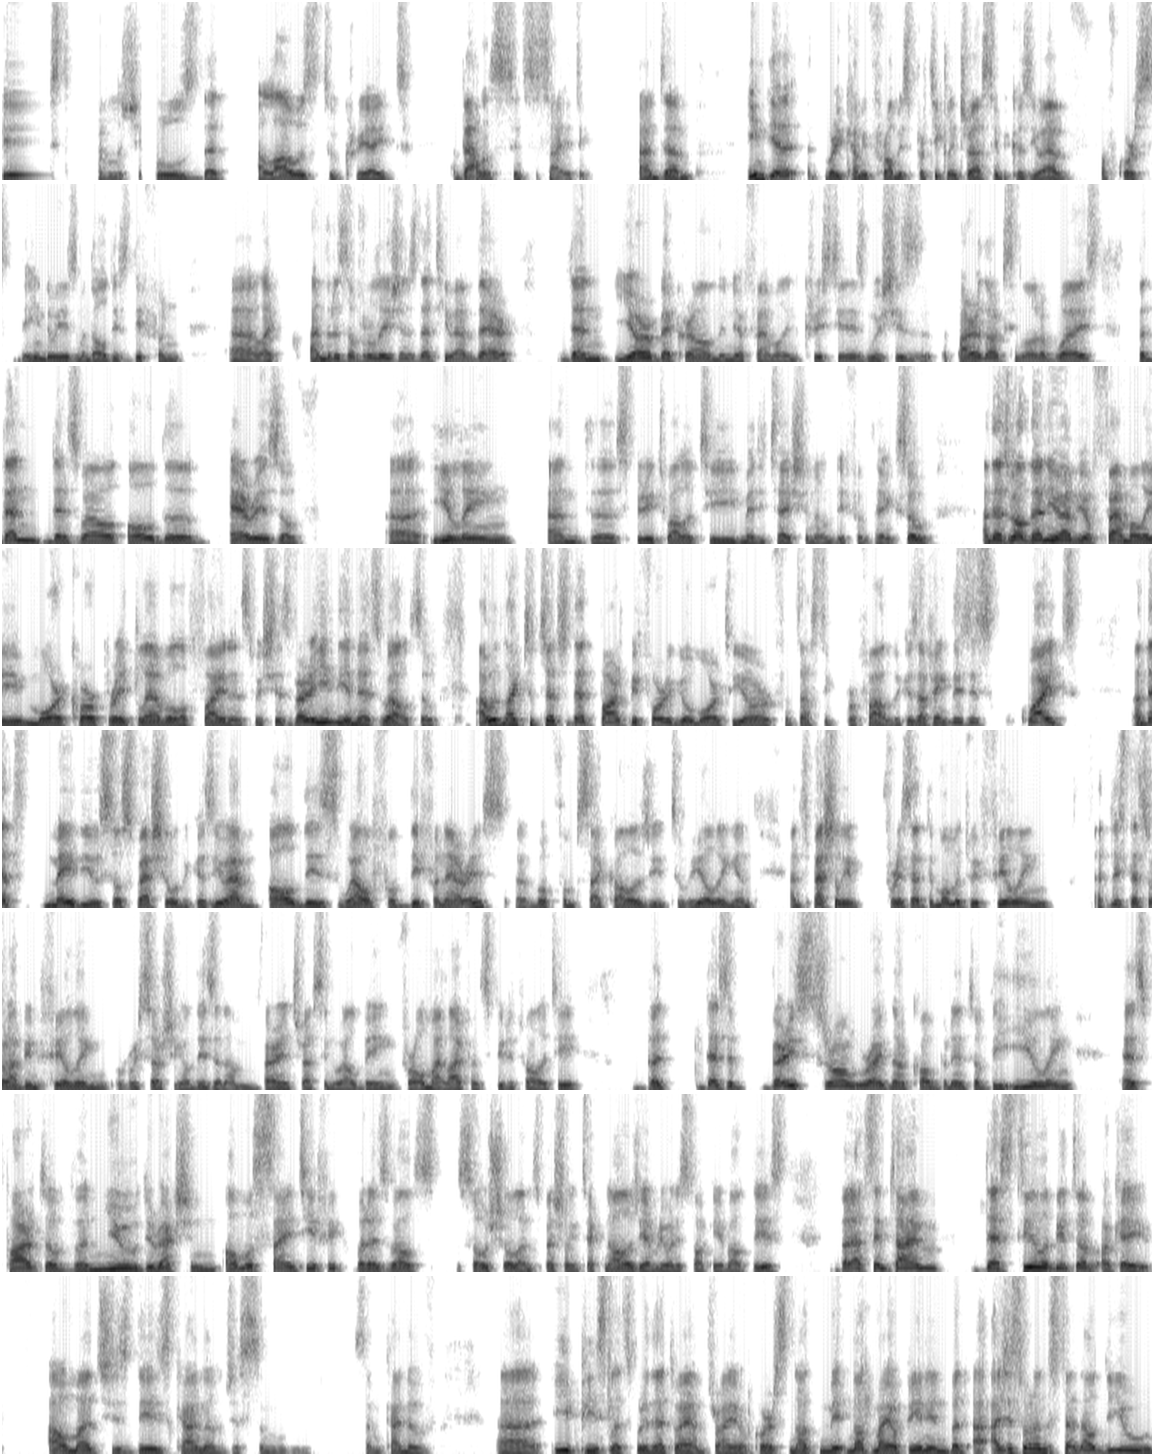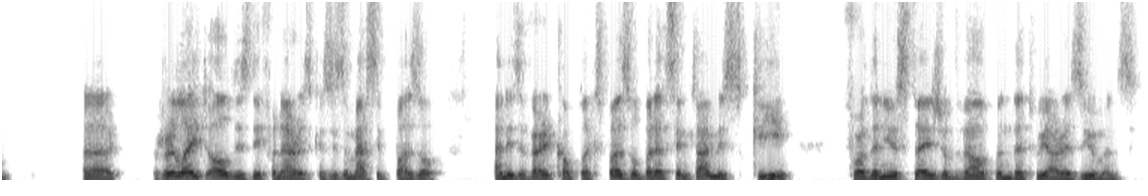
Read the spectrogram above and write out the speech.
establishing rules that allow us to create a balance in society. And um, India, where you're coming from, is particularly interesting because you have, of course, the Hinduism and all these different, uh, like hundreds of religions that you have there. Then your background in your family in Christianism, which is a paradox in a lot of ways. But then there's well all the areas of uh, healing, and uh, spirituality, meditation on different things. So, and as well, then you have your family, more corporate level of finance, which is very Indian as well. So, I would like to touch that part before we go more to your fantastic profile, because I think this is quite, and that made you so special because you have all this wealth of different areas, uh, both from psychology to healing, and and especially for instance, at the moment we're feeling at least that's what I've been feeling researching on this, and I'm very interested in well-being for all my life and spirituality but there's a very strong right now component of the healing as part of a new direction, almost scientific, but as well social and especially in technology. Everyone is talking about this, but at the same time, there's still a bit of okay, how much is this kind of just some some kind of uh, e-piece? Let's put it that way. I'm trying, of course, not not my opinion, but I, I just want to understand how do you uh, relate all these different areas because it's a massive puzzle and it's a very complex puzzle, but at the same time it's key for the new stage of development that we are as humans.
